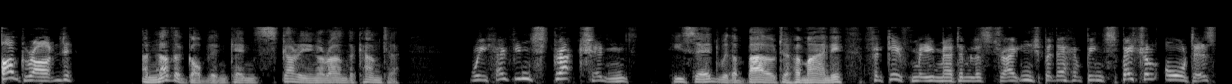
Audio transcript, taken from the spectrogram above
Bogrod! Another goblin came scurrying around the counter. We have instructions, he said with a bow to Hermione. Forgive me, Madame Lestrange, but there have been special orders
